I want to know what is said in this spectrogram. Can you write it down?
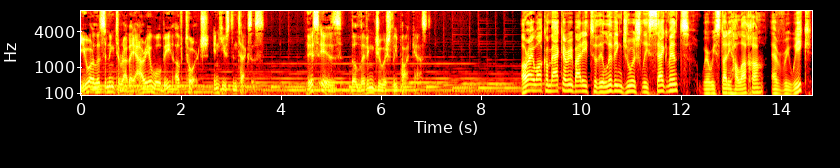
You are listening to Rabbi Aryeh Wolbe of Torch in Houston, Texas. This is the Living Jewishly podcast. All right, welcome back, everybody, to the Living Jewishly segment where we study halacha every week.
